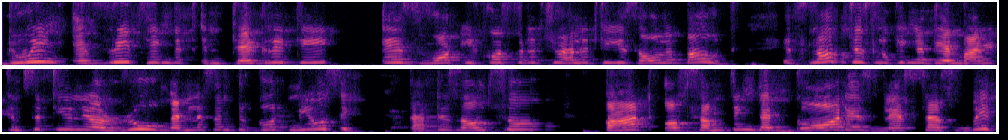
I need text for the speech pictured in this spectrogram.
Doing everything with integrity is what eco spirituality is all about. It's not just looking at the environment. You can sit in your room and listen to good music. That is also part of something that God has blessed us with.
